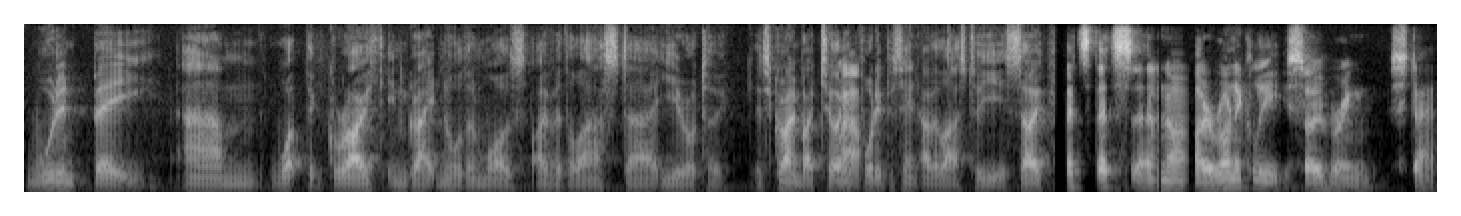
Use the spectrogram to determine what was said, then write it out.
wouldn't be um, what the growth in Great Northern was over the last uh, year or two. It's grown by 240% over the last two years. So That's that's an ironically sobering stat.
